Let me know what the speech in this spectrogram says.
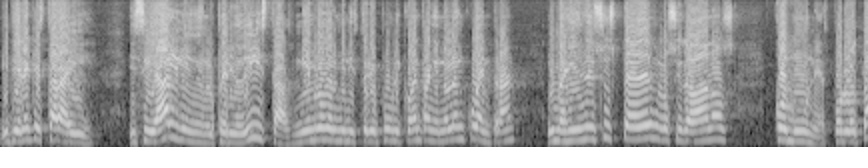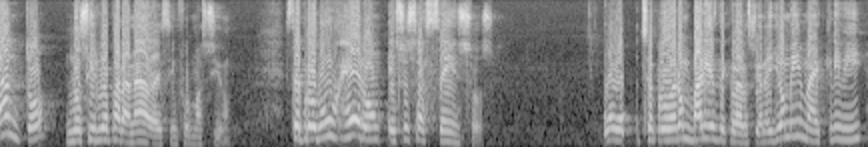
y tiene que estar ahí. Y si alguien, los periodistas, miembros del Ministerio Público entran y no lo encuentran, imagínense ustedes los ciudadanos comunes. Por lo tanto, no sirve para nada esa información. Se produjeron esos ascensos se produjeron varias declaraciones. Yo misma escribí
